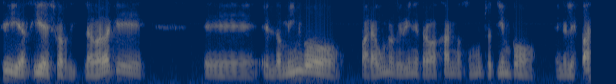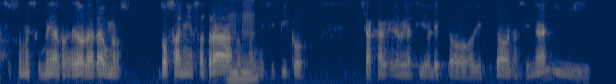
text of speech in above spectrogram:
Sí, así es, Jordi. La verdad que eh, el domingo, para uno que viene trabajando hace mucho tiempo en el espacio, yo me sumé alrededor, hará unos dos años atrás, dos años y pico, ya Javier había sido electo diputado nacional y,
